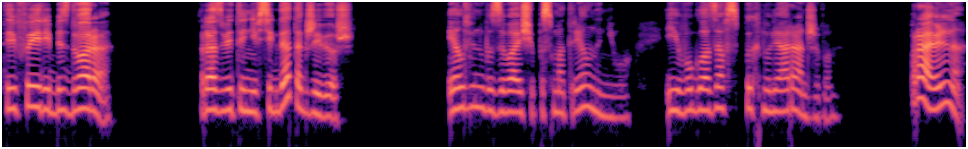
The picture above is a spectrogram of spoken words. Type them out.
«Ты Фейри без двора. Разве ты не всегда так живешь? Элвин вызывающе посмотрел на него, и его глаза вспыхнули оранжевым. «Правильно.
